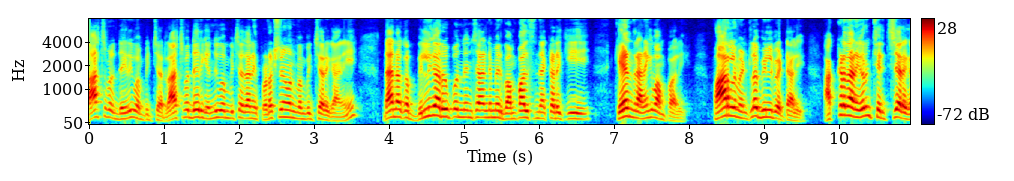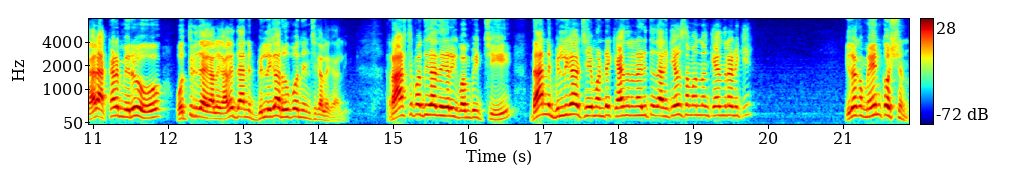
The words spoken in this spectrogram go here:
రాష్ట్రపతి దగ్గరికి పంపించారు. రాష్ట్రపతి దగ్గరికి ఎందుకు పంపించారు? దానికి ప్రొడక్షన్ అని పంపించారు కానీ దాన్ని ఒక బిల్లుగా రూపొందించాలంటే మీరు పంపాల్సింది ఎక్కడికి? కేంద్రానికి పంపాలి. పార్లమెంట్లో బిల్లు పెట్టాలి. అక్కడ దాని గురించి చర్చ జరగాలి. అక్కడ మీరు ఒత్తిడి తేగలగాలి. దాన్ని బిల్లుగా రూపొందించగలగాలి. రాష్ట్రపతి గారి దగ్గరికి పంపించి దాన్ని బిల్లుగా చేయమంటే కేంద్రాన్ని అడిగితే దానికి ఏం సంబంధం కేంద్రానికి? ఇదొక మెయిన్ క్వశ్చన్.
